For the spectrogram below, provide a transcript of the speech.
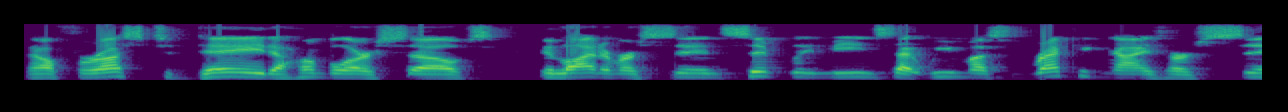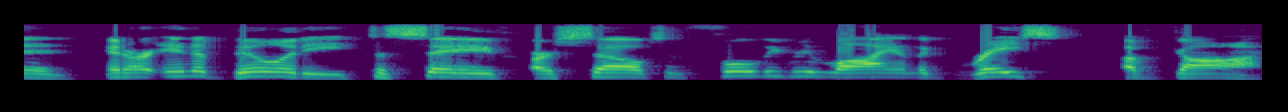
Now, for us today to humble ourselves in light of our sin simply means that we must recognize our sin and our inability to save ourselves and fully rely on the grace of God,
